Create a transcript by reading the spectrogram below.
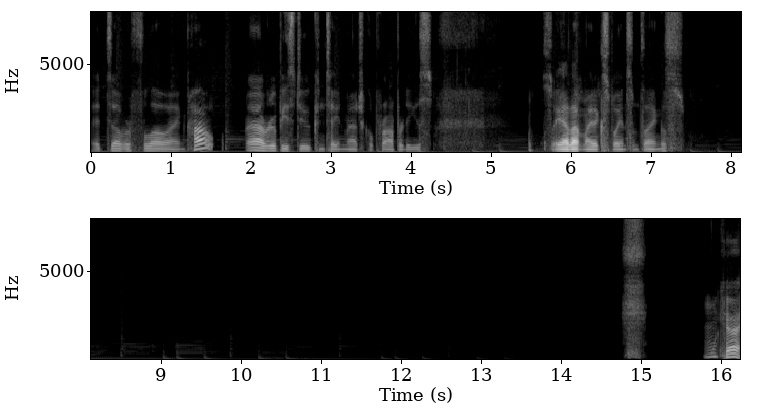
It's overflowing. How? Ah, rupees do contain magical properties. So yeah, that might explain some things. Okay.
